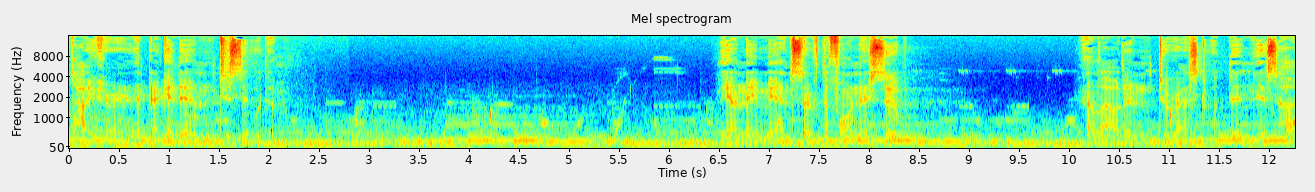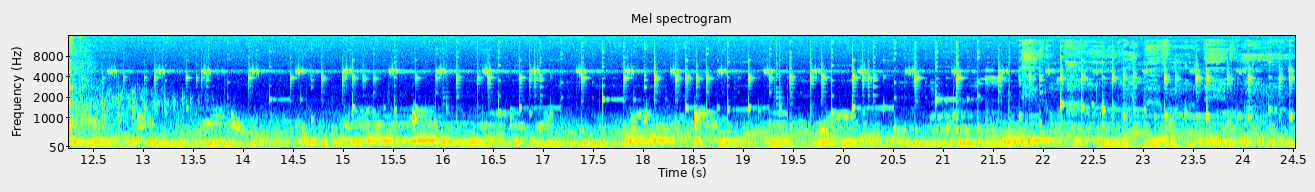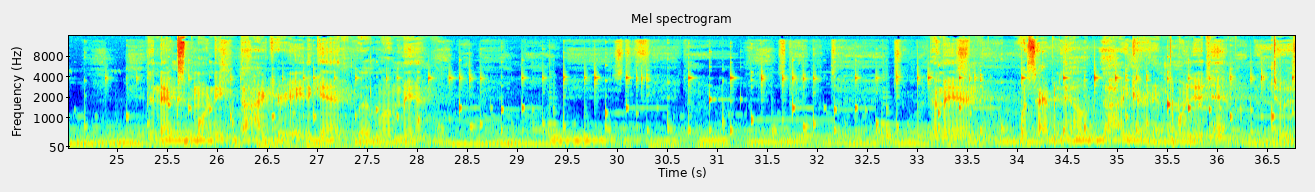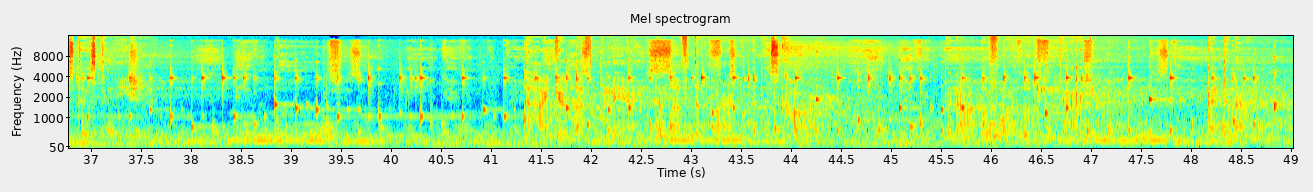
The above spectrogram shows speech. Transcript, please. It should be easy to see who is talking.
Speaker 1: hiker and beckoned him to sit with him. The unnamed man served the foreigner soup and allowed him to rest within his hut. The next morning, the hiker ate again with a lone man. snapped helped the hiker and pointed him to his destination. The hiker left the man and left the park with his car, but not before looking back at the mountain.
